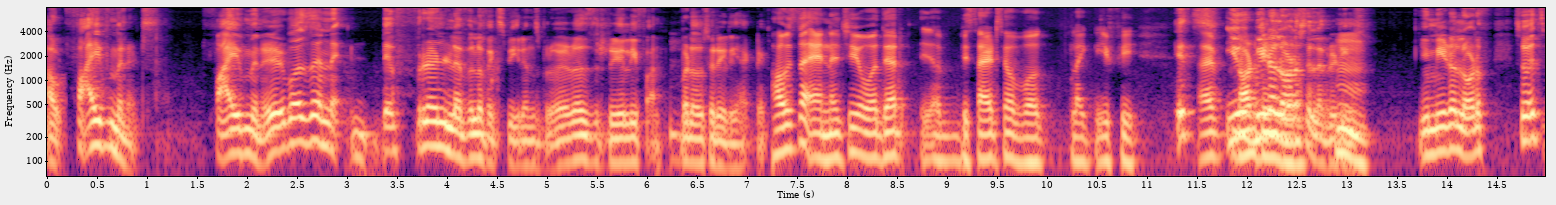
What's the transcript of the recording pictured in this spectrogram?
out. Five minutes. Five minutes. It was a different level of experience, bro. It was really fun, but also really hectic. how is the energy over there uh, besides your work like IFFI. It's I've you meet a lot there. Of celebrities. You meet a lot of so it's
